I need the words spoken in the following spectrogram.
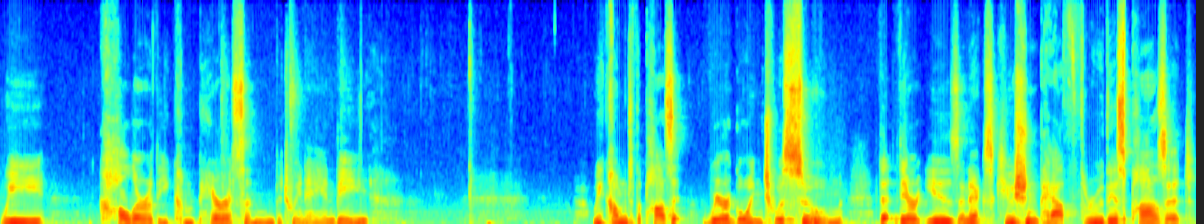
We color the comparison between A and B. We come to the posit. We're going to assume that there is an execution path through this posit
